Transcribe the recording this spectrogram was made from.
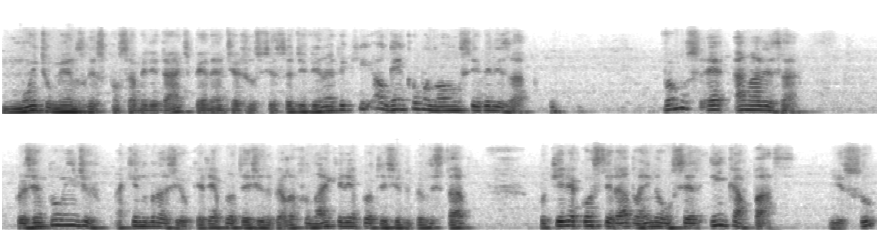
muito menos responsabilidade perante a justiça divina do que alguém como nós, um civilizado. Vamos é, analisar. Por exemplo, um índio aqui no Brasil, que ele é protegido pela FUNAI, que ele é protegido pelo Estado, porque ele é considerado ainda um ser incapaz. Isso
